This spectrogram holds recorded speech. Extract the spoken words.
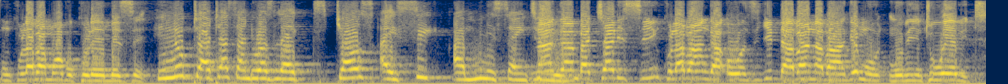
nkulabamu obukulembeze. He looked at us and was like charles i see a minister into you. N'agamba kyalisi nkulaba nga onzijidde abaana bange mu mu bintu weebiti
